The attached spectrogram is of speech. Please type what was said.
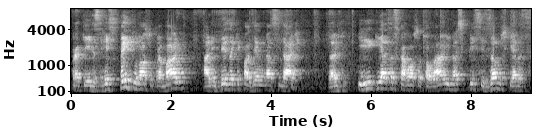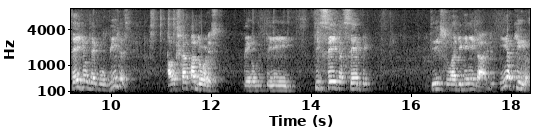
para que eles respeitem o nosso trabalho, a limpeza que fazemos na cidade. Né? E que essas carroças estão lá e nós precisamos que elas sejam devolvidas aos catadores. Pelo, e que seja sempre isso a dignidade. E aqui, ó,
